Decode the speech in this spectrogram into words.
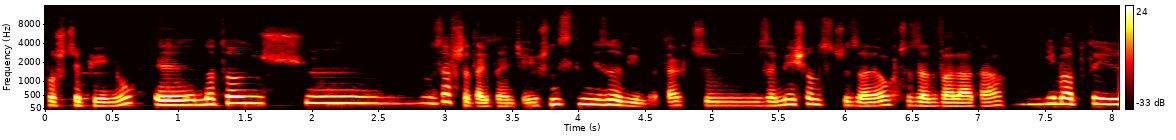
po szczepieniu, no to już zawsze tak będzie, już nic z tym nie zrobimy, tak? Czy za miesiąc, czy za rok, czy za dwa lata. Nie ma tutaj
